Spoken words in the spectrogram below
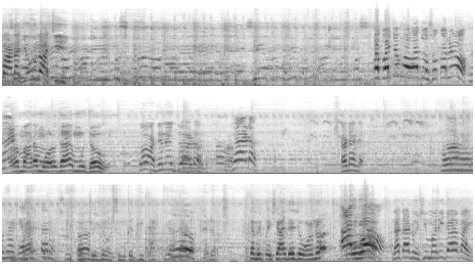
પાડા જેવું નાચી. મારા મોડું થાય હું જઉં. વાંધો નહીં જો અડો. અડો લે. ઓના. તમે પૈસા દેજો વાનો ના તાર ડોશી મરી જાય ભાઈ.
